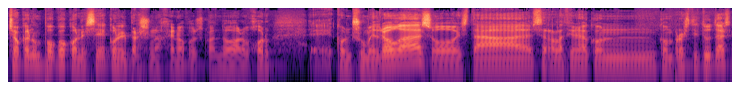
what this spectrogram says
chocan un poco con ese, con el personaje, ¿no? Pues cuando a lo mejor eh, consume drogas o está, se relaciona con, con prostitutas,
